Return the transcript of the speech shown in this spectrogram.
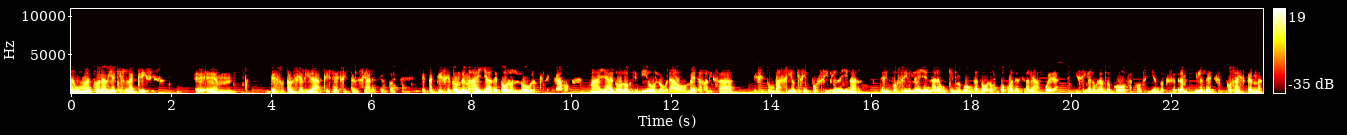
algún momento de la vida, que es la crisis eh, em, de sustancialidad, crisis existenciales, ¿cierto? Esta crisis donde más allá de todos los logros que tengamos, más allá de todos los objetivos logrados o metas realizadas, existe un vacío que es imposible de llenar. Es imposible llenar aunque me ponga todos los focos atencionales afuera y siga logrando cosas, consiguiendo, etcétera, miles de cosas externas.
